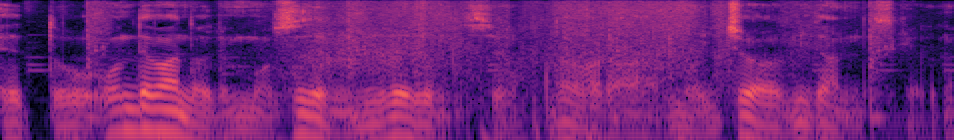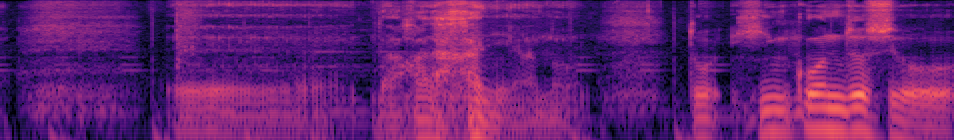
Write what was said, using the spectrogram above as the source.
えっとオンデマンドでもうすでに見れるんですよ。だからもう一話見たんですけどね、えー、なかなかにあのと貧困女子を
